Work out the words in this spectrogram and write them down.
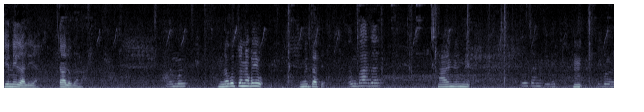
ही निघाली या. चालू आणि मग? नको तू नको येऊ. मी जाते. आणि बाजार? आणि मी तू सांगते. बर.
